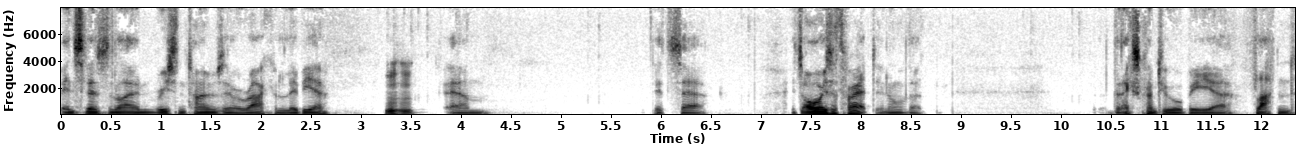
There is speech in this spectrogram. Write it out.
incidents in, in recent times in Iraq and Libya. Hmm Um, it's uh, it's always a threat, you know that the next country will be uh, flattened.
